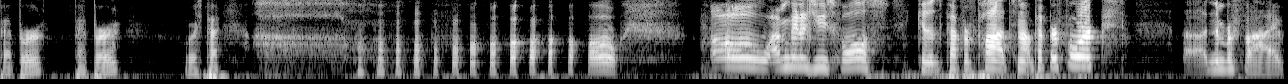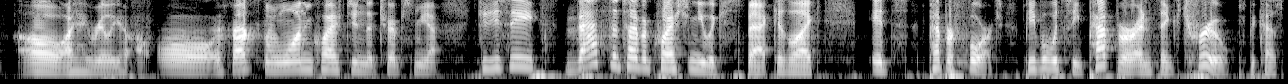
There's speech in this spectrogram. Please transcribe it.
Pepper. Pepper. Where's pepper? Oh. Oh, I'm gonna choose false because it's pepper pots, not pepper forks. Uh, number five. Oh, I really. Oh, if that's the one question that trips me up, because you see, that's the type of question you expect. Because like, it's pepper forks. People would see pepper and think true because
